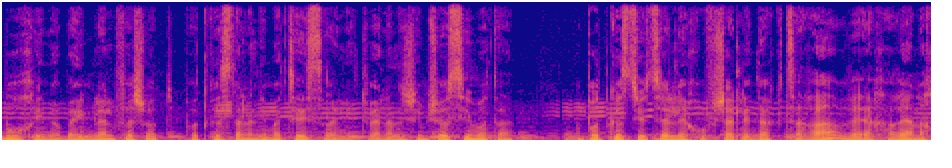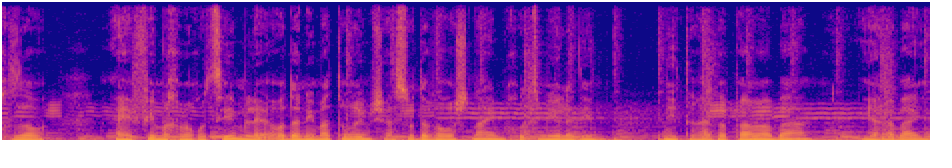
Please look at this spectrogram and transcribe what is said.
ברוכים הבאים לאנפשות, פודקאסט על אנימציה ישראלית ועל אנשים שעושים אותה. הפודקאסט יוצא לחופשת לידה קצרה, ואחריה נחזור עייפים אך מרוצים לעוד אנימטורים שעשו דבר או שניים חוץ מילדים. נתראה בפעם הבאה, יאללה ביי.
